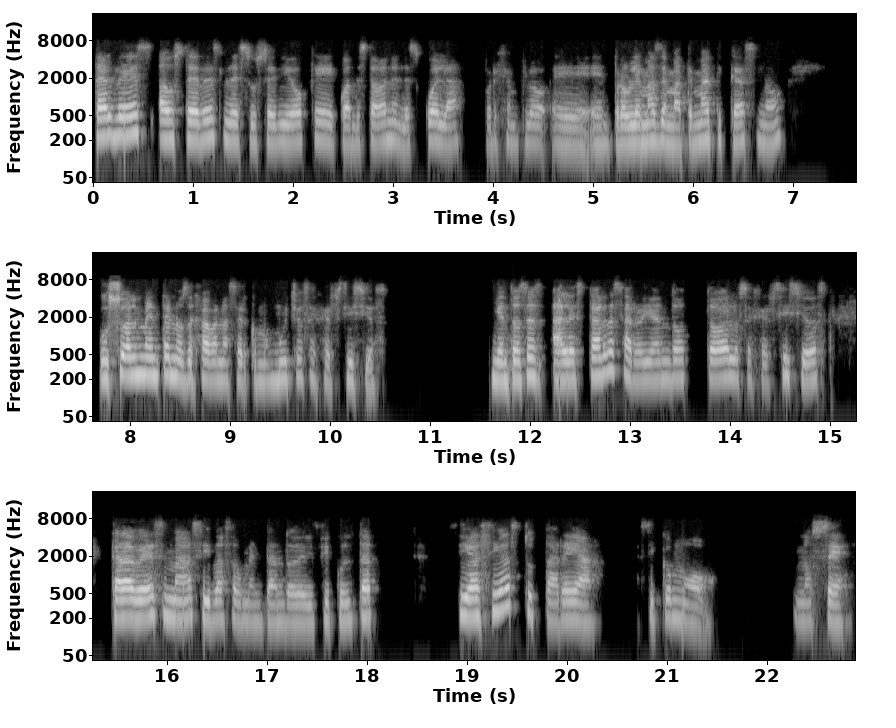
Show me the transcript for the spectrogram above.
Tal vez a ustedes les sucedió que cuando estaban en la escuela, por ejemplo, eh, en problemas de matemáticas, ¿no? Usualmente nos dejaban hacer como muchos ejercicios. Y entonces, al estar desarrollando todos los ejercicios, cada vez más ibas aumentando de dificultad. Si hacías tu tarea así como, no sé,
